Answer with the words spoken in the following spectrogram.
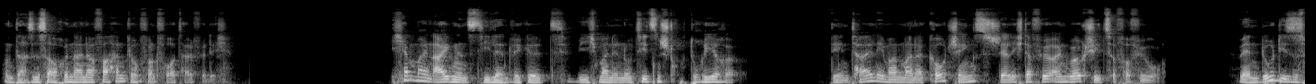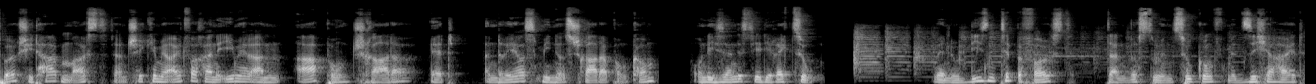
Und das ist auch in einer Verhandlung von Vorteil für dich. Ich habe meinen eigenen Stil entwickelt, wie ich meine Notizen strukturiere. Den Teilnehmern meiner Coachings stelle ich dafür ein Worksheet zur Verfügung. Wenn du dieses Worksheet haben magst, dann schicke mir einfach eine E-Mail an a.schrader.andreas-schrader.com und ich sende es dir direkt zu. Wenn du diesen Tipp befolgst, dann wirst du in Zukunft mit Sicherheit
